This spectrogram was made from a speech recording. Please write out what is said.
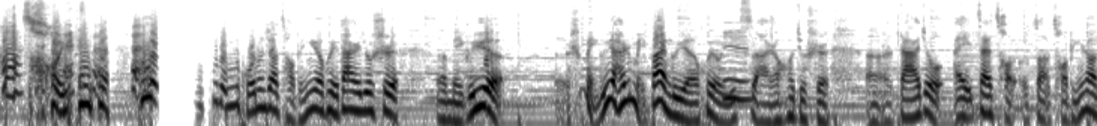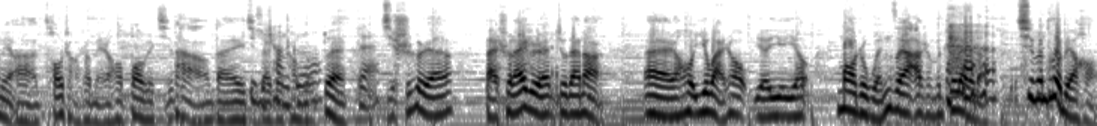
草原它有这个一个活动叫草坪音乐会，大概就是呃每个月。呃，是每个月还是每半个月会有一次啊？然后就是，呃，大家就哎在草草草坪上面啊，操场上面，然后抱个吉他啊，大家一起在这唱唱歌对，对，几十个人，百十来个人就在那儿，哎，然后一晚上也也也冒着蚊子呀什么之类的，气氛特别好。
